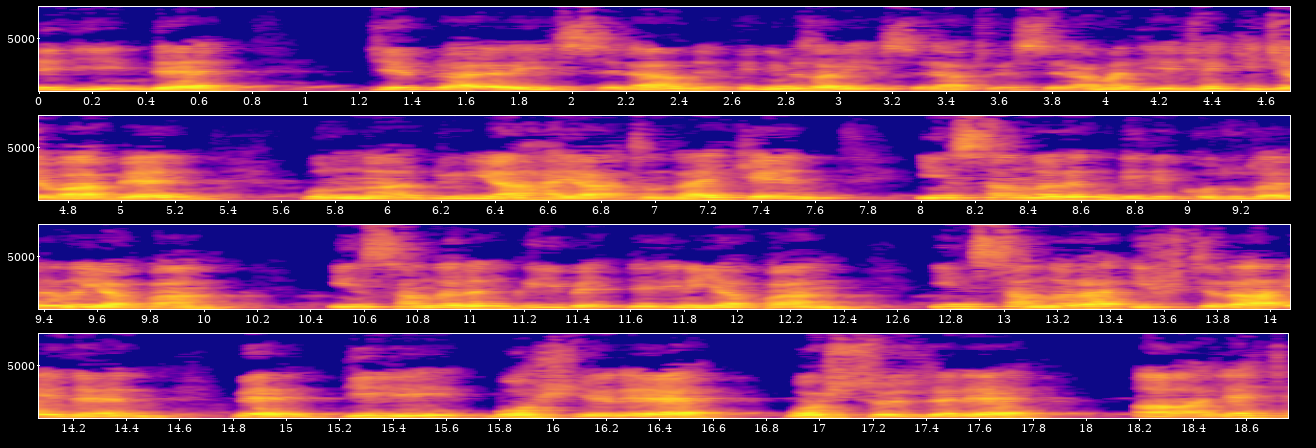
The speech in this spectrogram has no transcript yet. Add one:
dediğinde Cebrail aleyhisselam Efendimiz aleyhisselatü vesselama diyecek ki cevaben bunlar dünya hayatındayken insanların dedikodularını yapan, insanların gıybetlerini yapan, insanlara iftira eden ve dili boş yere, boş sözlere alet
